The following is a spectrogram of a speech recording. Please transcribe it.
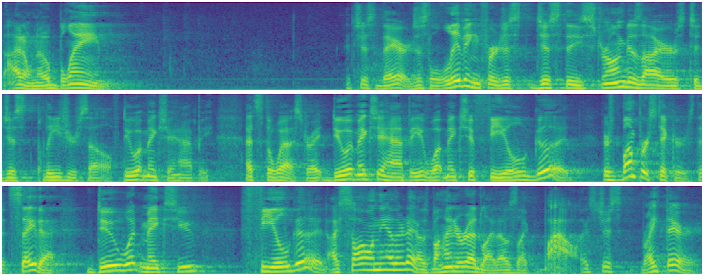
I don't know, blame. It's just there, just living for just, just these strong desires to just please yourself. Do what makes you happy. That's the West, right? Do what makes you happy, what makes you feel good. There's bumper stickers that say that. Do what makes you feel good. I saw one the other day. I was behind a red light. I was like, wow, it's just right there.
